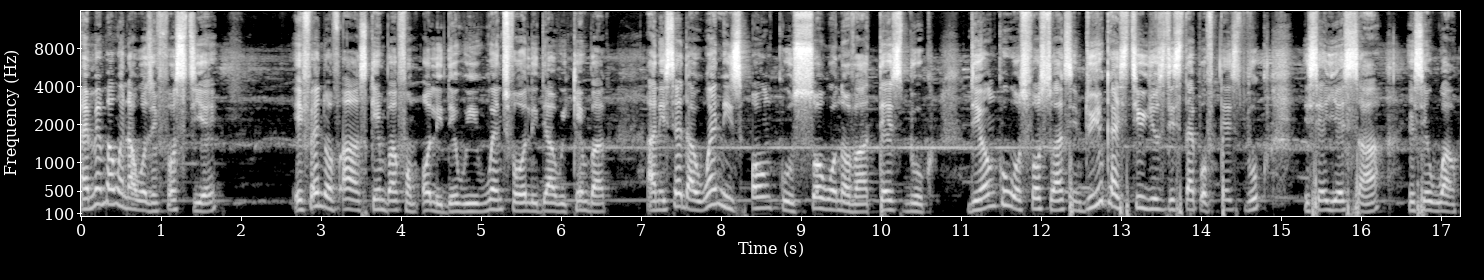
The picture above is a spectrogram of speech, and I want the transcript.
I remember when I was in first year, a friend of ours came back from holiday. We went for holiday, we came back, and he said that when his uncle saw one of our textbook, the uncle was forced to ask him, Do you guys still use this type of textbook? He said, Yes, sir. He said, Wow.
